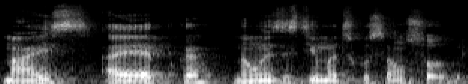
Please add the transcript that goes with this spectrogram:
mas à época não existia uma discussão sobre.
